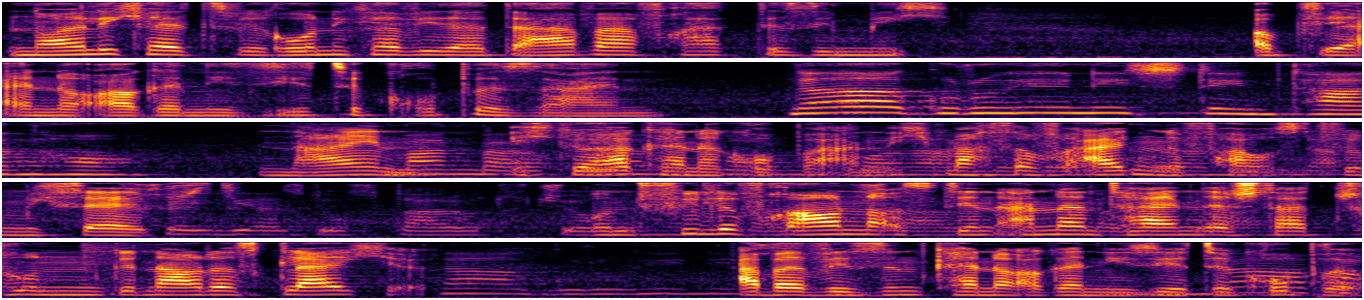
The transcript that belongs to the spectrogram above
Neulich, als Veronika wieder da war, fragte sie mich, ob wir eine organisierte Gruppe seien. Nein, ich gehöre keiner Gruppe an. Ich mache es auf eigene Faust, für mich selbst. Und viele Frauen aus den anderen Teilen der Stadt tun genau das Gleiche. Aber wir sind keine organisierte Gruppe.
